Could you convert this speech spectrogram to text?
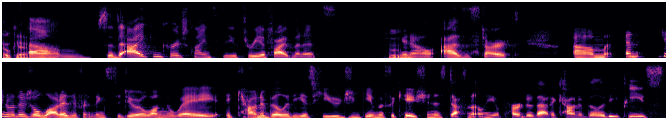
Okay. Um, so that I encourage clients to do three to five minutes, hmm. you know, as a start. Um, and you know, there's a lot of different things to do along the way. Accountability is huge, and gamification is definitely a part of that accountability piece.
